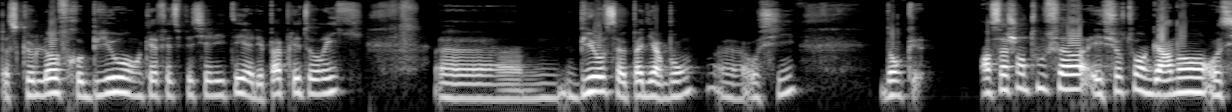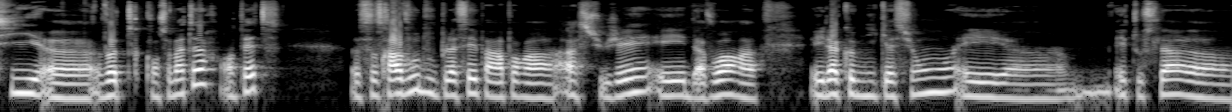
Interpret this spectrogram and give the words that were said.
parce que l'offre bio en café de spécialité elle n'est pas pléthorique euh, bio ça veut pas dire bon aussi donc en sachant tout ça et surtout en gardant aussi votre consommateur en tête ce sera à vous de vous placer par rapport à, ce sujet et d'avoir euh, et la communication et, euh, tout cela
